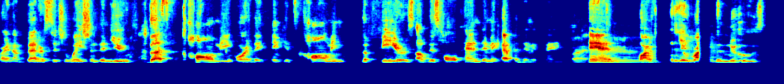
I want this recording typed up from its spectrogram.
or in a better situation than you, thus calming, or they think it's calming the fears of this whole pandemic epidemic thing. Right. And mm. and you're right, the news,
